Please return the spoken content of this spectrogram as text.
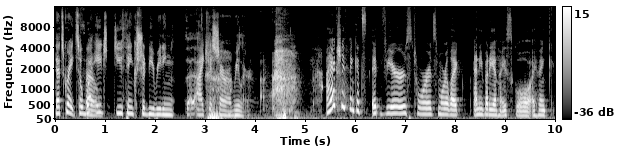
That's great. So, so, what age do you think should be reading uh, I Kiss Shara Wheeler? I actually think it's it veers towards more like anybody in high school. I think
